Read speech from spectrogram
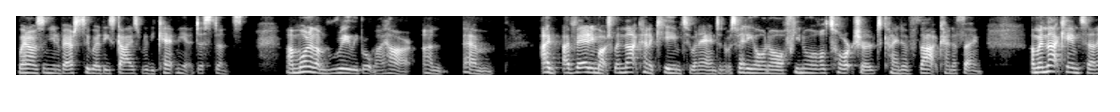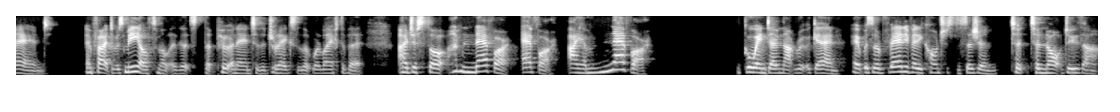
when I was in university, where these guys really kept me at a distance. And one of them really broke my heart. And um, I, I very much, when that kind of came to an end and it was very on off, you know, all tortured, kind of that kind of thing. And when that came to an end, in fact, it was me ultimately that's, that put an end to the dregs that were left of it. I just thought, I'm never, ever, I am never going down that route again. It was a very, very conscious decision to to not do that.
